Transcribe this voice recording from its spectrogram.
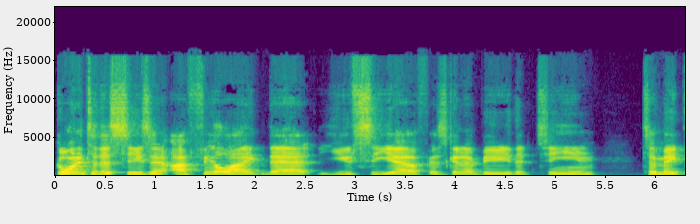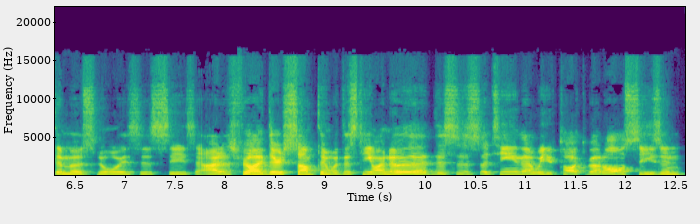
going into this season, I feel like that UCF is going to be the team to make the most noise this season. I just feel like there's something with this team. I know that this is a team that we've talked about all season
